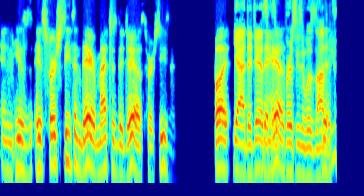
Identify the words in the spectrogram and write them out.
and his his first season there matches De Gea's first season, but yeah, De season Gea's- first season was not this-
